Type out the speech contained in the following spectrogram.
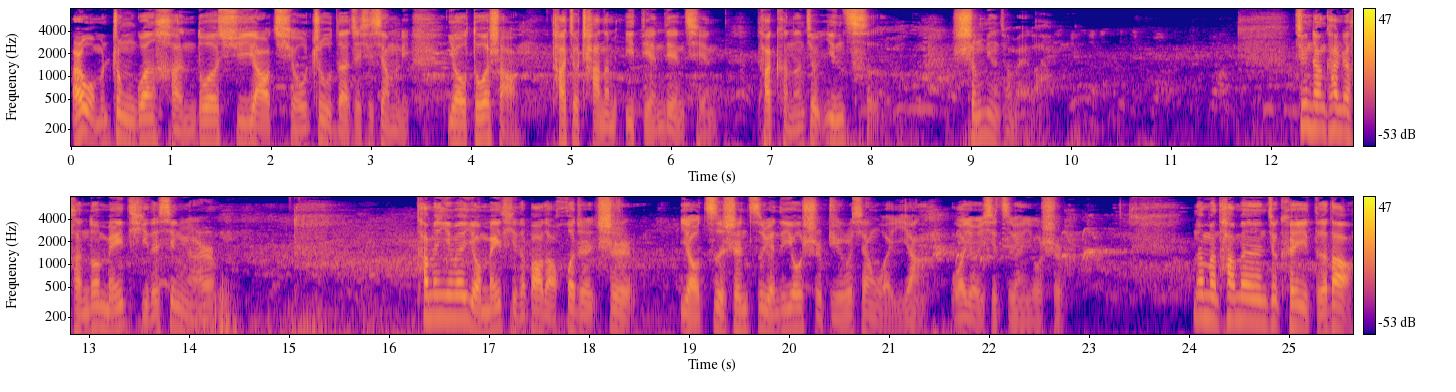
而我们纵观很多需要求助的这些项目里，有多少他就差那么一点点钱，他可能就因此生命就没了。经常看着很多媒体的幸运儿，他们因为有媒体的报道，或者是。有自身资源的优势，比如像我一样，我有一些资源优势，那么他们就可以得到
